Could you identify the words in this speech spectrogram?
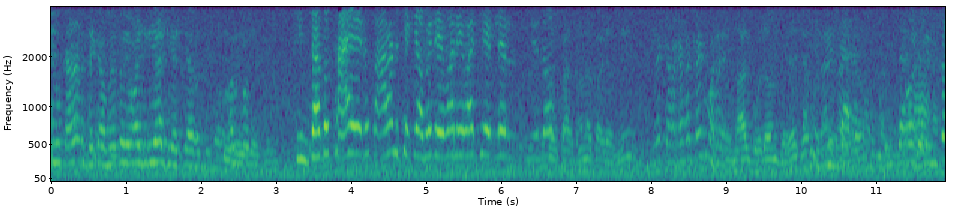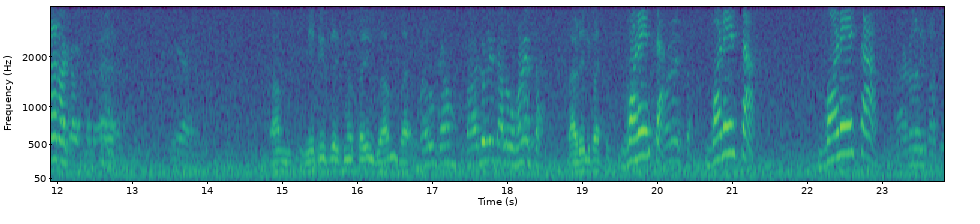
એનું કારણ છે કે અમે તો એવા જ રહ્યા છીએ અત્યાર સુધી? ચિંતા તો થાય એનું કારણ છે કે અમે તો એવા ને એવા છીએ એટલે કારખાના કાઢ્યા નહીં. ને કારખાના કઈ મળે? માલ ગોડાઉન ભરે છે ચિંતા ના કારખાના. આમ નેટિવ પ્લેસમાં કયું ગામ? મારું ગામ બારડોલી તાલુકો વણેસા. બારડોલી પાસે? વણેસા. વણેસા. વણેસા. વણેસા. બારડોલી પાસે.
